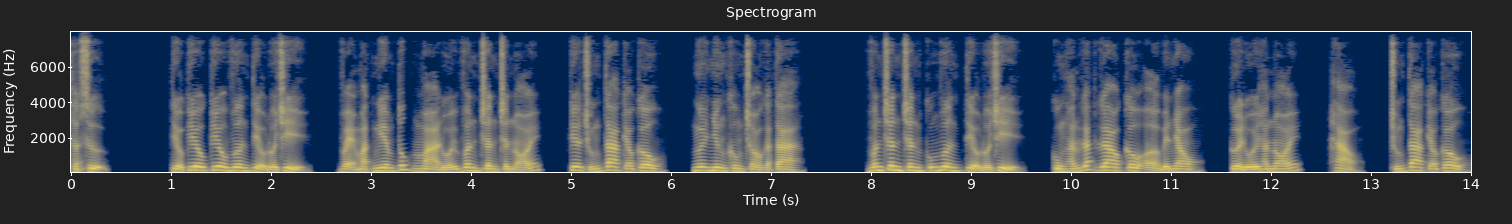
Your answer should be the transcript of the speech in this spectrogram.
thật sự. Tiểu kiêu kiêu vươn tiểu đôi chỉ, vẻ mặt nghiêm túc mà đối Vân chân chân nói, kia chúng ta kéo câu, ngươi nhưng không cho gạt ta. Vân chân chân cũng vươn tiểu đối chỉ, cùng hắn gắt gao câu ở bên nhau, cười đối hắn nói, hảo, chúng ta kéo câu.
